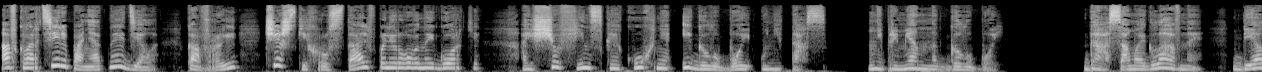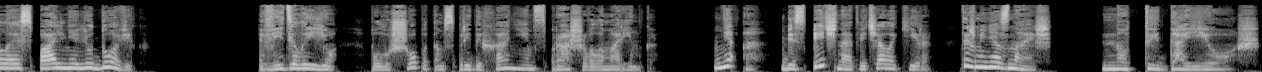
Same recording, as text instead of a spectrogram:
А в квартире, понятное дело, ковры, чешский хрусталь в полированной горке, а еще финская кухня и голубой унитаз. Непременно голубой. Да, самое главное — белая спальня Людовик. Видела ее, полушепотом с придыханием спрашивала Маринка. «Не-а», — беспечно отвечала Кира. «Ты ж меня знаешь». «Но ты даешь!»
